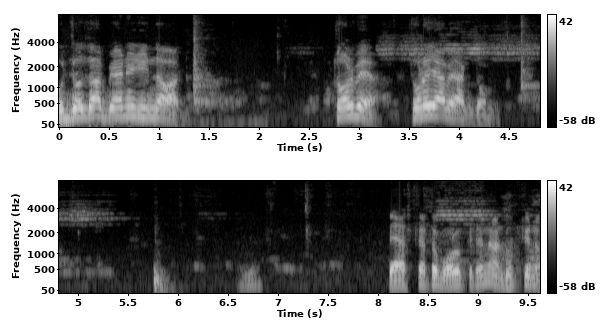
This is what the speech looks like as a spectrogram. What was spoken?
উজ্জ্বল দা বিরিয়ানি জিন্দাবাদ। চলবে, চলে যাবে একদম। পেঁয়াজটা তো বড় কেটে না, ঢুকছে না।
